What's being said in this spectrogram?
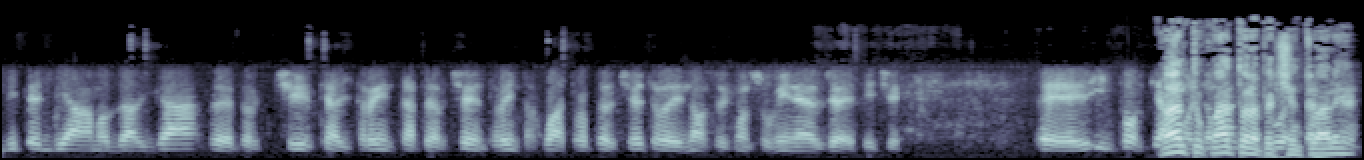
dipendiamo dal gas per circa il 30%, 34% dei nostri consumi energetici. Eh, importiamo Quanto, quanto la 92%, percentuale?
